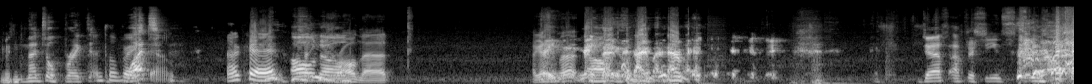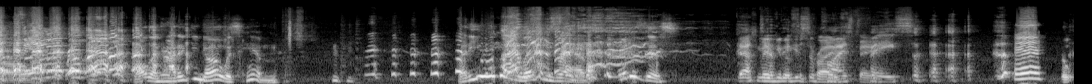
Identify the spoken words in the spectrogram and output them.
mental breakdown. mental What? Okay. Oh no. All that. I guess that. Death after seeing skin. Roland, how did you know it was him? Why do you look like a legend grab? What is this? Death Yeah, making a biggest surprise, surprise face. face. Eh. Oh.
